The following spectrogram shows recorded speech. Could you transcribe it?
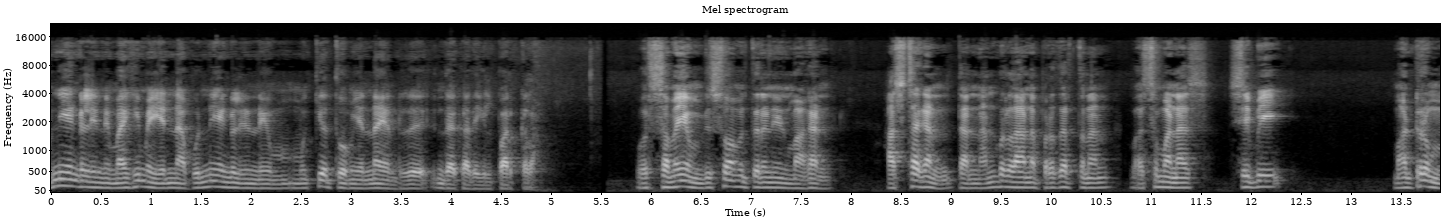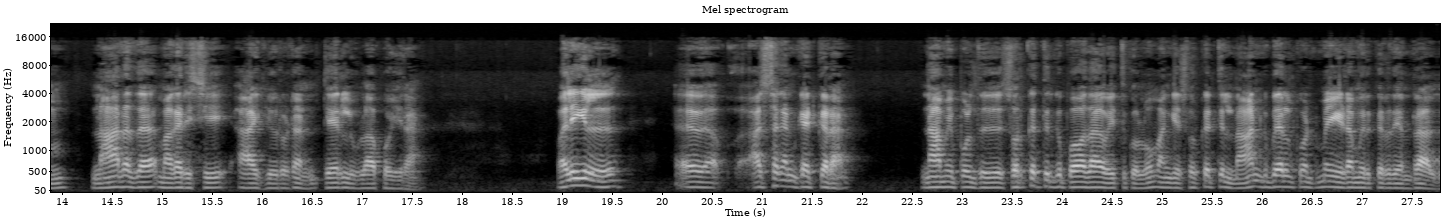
புண்ணியங்களின் மகிமை என்ன? புண்ணியங்களின் முக்கியத்துவம் என்ன என்று இந்த கதையில் பார்க்கலாம். ஒரு சமயம் விஸ்வாமித்திரனின் மகன் அஷ்டகன் தன் நண்பர்களான பிரதர்த்தனன் வசுமனஸ் சிபி மற்றும் நாரத மகரிஷி ஆகியோருடன் தேரில் உலா போகிறான். வழியில் அஷ்டகன் கேட்கிறான் நாம் இப்பொழுது சொர்க்கத்திற்கு போவதாக வைத்துக்கொள்வோம். அங்கே சொர்க்கத்தில் நான்கு பேருக்கு மட்டுமே இடம் இருக்கிறது என்றால்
